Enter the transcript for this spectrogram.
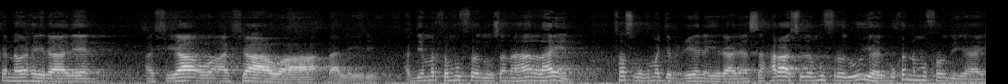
Kanna waxay yidhaahdeen ashyaa-u ashaawa baa la yidhi. Haddii marka mufrad uusan ahaan lahayn saas laguma jamciyeenay yidhahdeen saxraa sida mufrad uu yahay buu kana mufrad u yahay.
